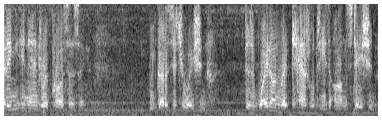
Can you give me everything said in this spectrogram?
Spreading in Android processing. We've got a situation. There's white on red casualties on station.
